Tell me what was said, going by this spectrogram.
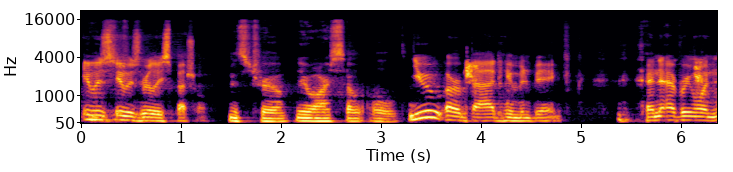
it was it was really special. It's true. You are so old. You are a bad human being and everyone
